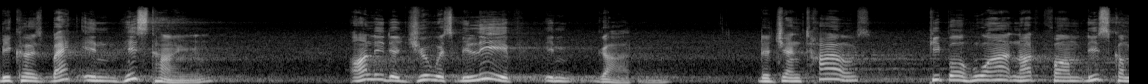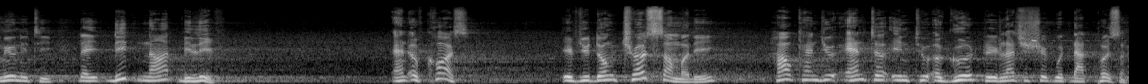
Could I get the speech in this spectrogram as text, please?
Because back in his time, only the Jews believed in God. The Gentiles, people who are not from this community, they did not believe. And of course, if you don't trust somebody, how can you enter into a good relationship with that person?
